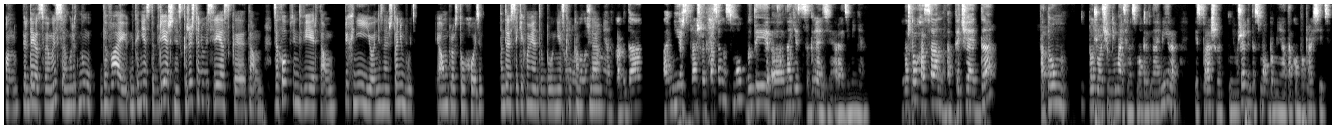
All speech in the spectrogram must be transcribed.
он передает свои мысли, он говорит, ну, давай, наконец-то, врежь мне, скажи что-нибудь резкое, там, захлопни дверь, там, пихни ее, не знаю, что-нибудь. И он просто уходит. Ну, то есть таких моментов было несколько. Ну, был да. момент, когда Амир спрашивает Хасана, смог бы ты э, наесться грязи ради меня? На что Хасан отвечает «да», потом тоже очень внимательно смотрит на Амира и спрашивает, неужели ты смог бы меня о таком попросить?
